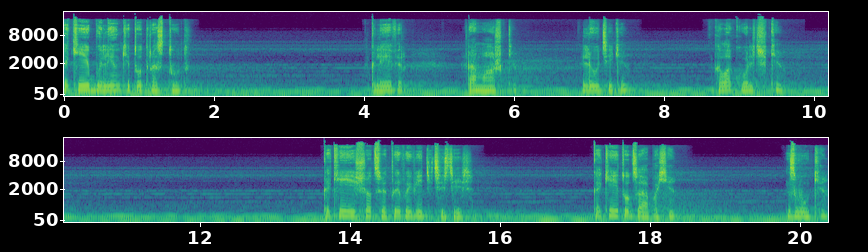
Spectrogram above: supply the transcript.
какие былинки тут растут – клевер, ромашки, лютики, колокольчики. Какие еще цветы вы видите здесь? Какие тут запахи? Звуки?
